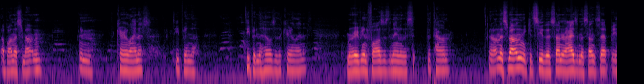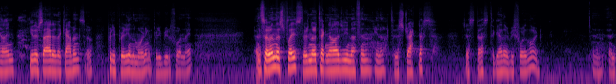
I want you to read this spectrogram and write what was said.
up on this mountain in the Carolinas, deep in the deep in the hills of the Carolinas. Moravian Falls is the name of this, the town. And on this mountain, you could see the sunrise and the sunset behind either side of the cabin. So pretty pretty in the morning, pretty beautiful at night. And so in this place, there's no technology, nothing, you know, to distract us, just us together before the Lord and, and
